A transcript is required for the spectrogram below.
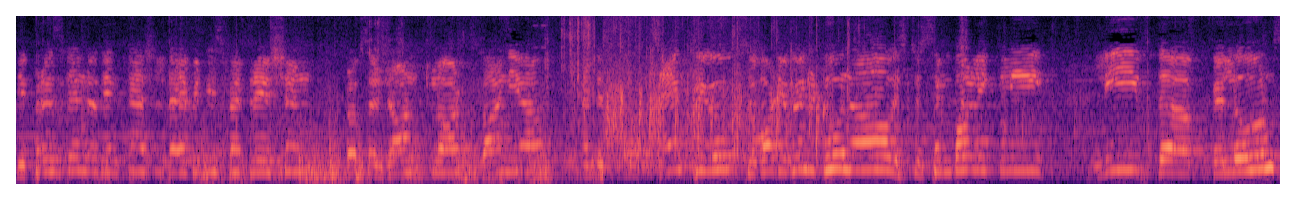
the President of the International Diabetes Federation, Professor Jean-Claude Mbanya. And thank you. So what you're going to do now is to symbolically leave the balloons,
